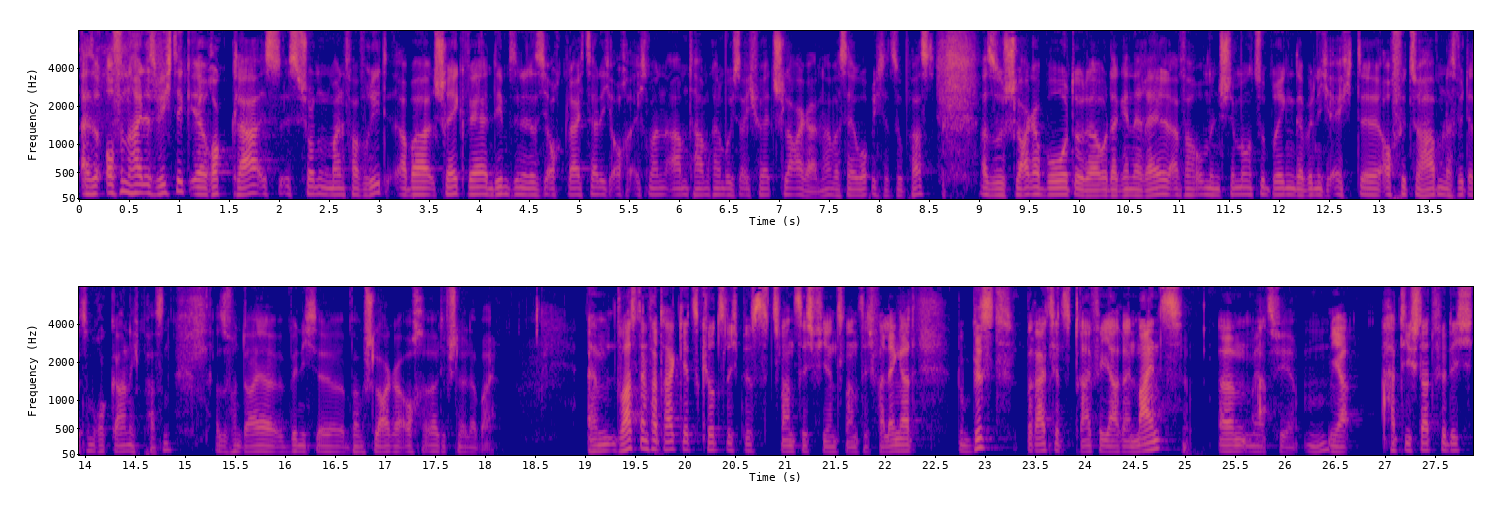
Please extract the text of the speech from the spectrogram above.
Also Offenheit ist wichtig. Ja, Rock, klar, ist, ist schon mein Favorit. Aber schräg wäre in dem Sinne, dass ich auch gleichzeitig auch echt mal einen Abend haben kann, wo ich sage, ich höre jetzt Schlager, ne? was ja überhaupt nicht dazu passt. Also Schlagerboot oder, oder generell einfach, um in Stimmung zu bringen, da bin ich echt äh, auch für zu haben. Das wird ja zum Rock gar nicht passen. Also von daher bin ich äh, beim Schlager auch relativ schnell dabei. Ähm, du hast deinen Vertrag jetzt kürzlich bis 2024 verlängert. Du bist bereits jetzt drei, vier Jahre in Mainz. Ähm, März 4. Mhm. ja. Hat die Stadt für dich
